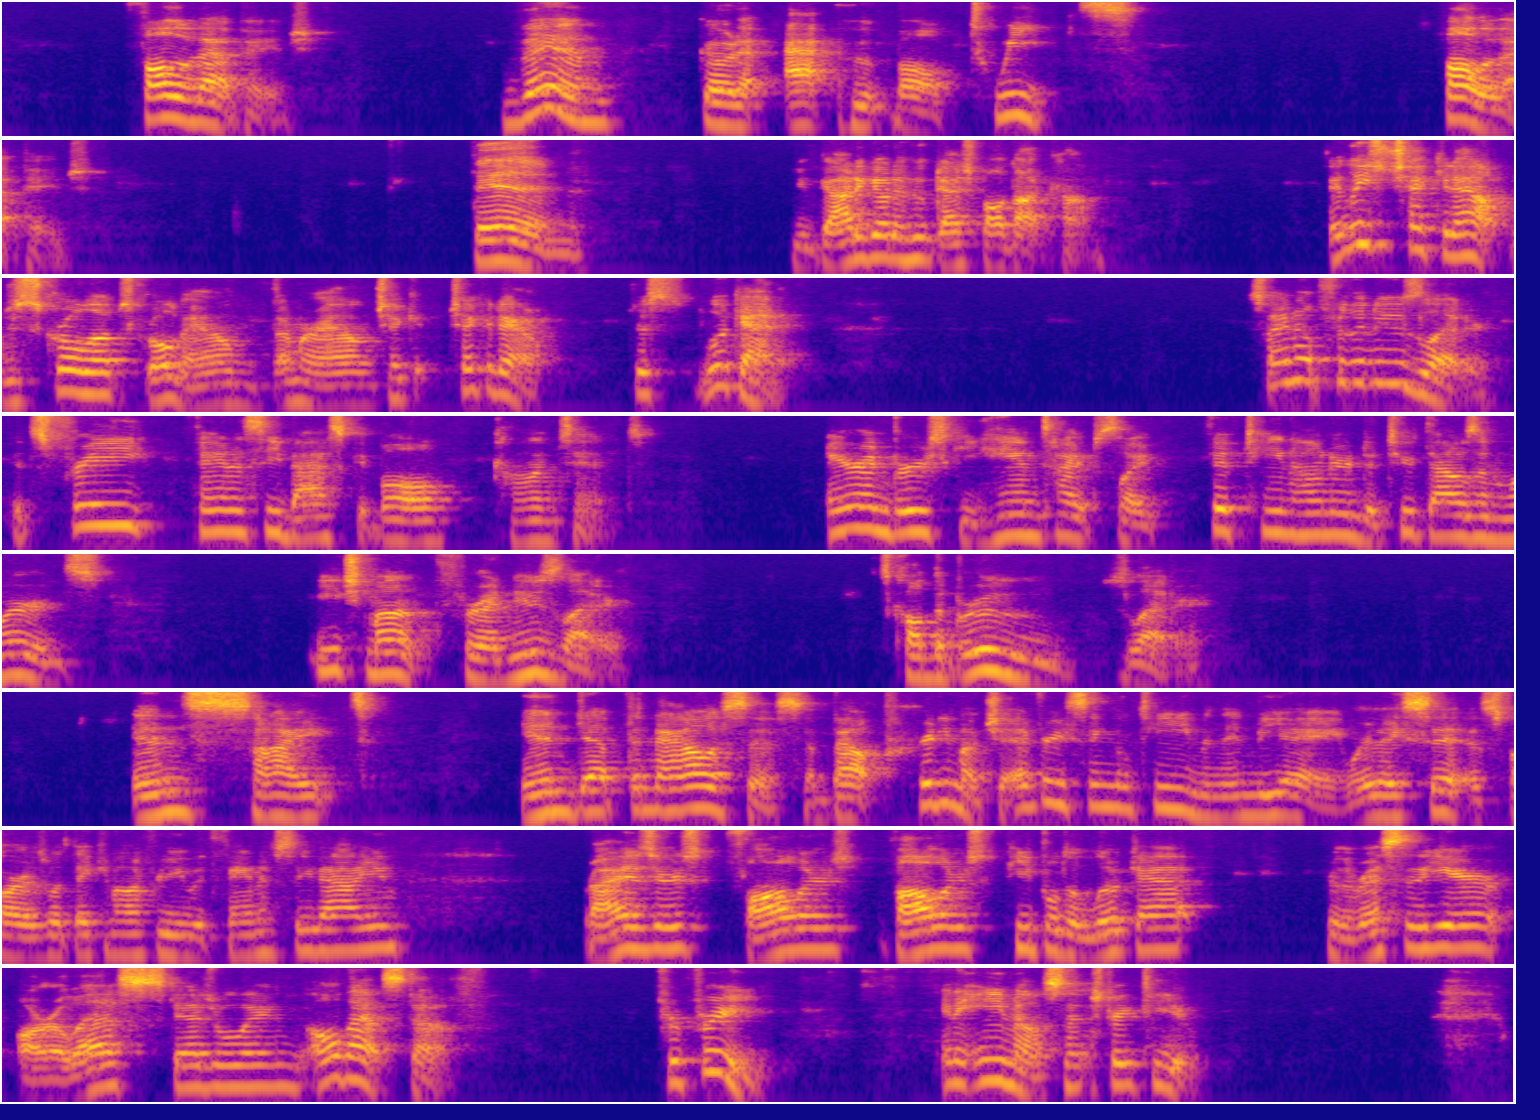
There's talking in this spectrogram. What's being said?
Follow that page. Then go to at Hoopball Tweets. Follow that page. Then you've got to go to hoop-ball.com. At least check it out. Just scroll up, scroll down, thumb around, check it, check it out. Just look at it. Sign up for the newsletter. It's free fantasy basketball content. Aaron Brewski hand types like 1,500 to 2,000 words each month for a newsletter. It's called the Brews Letter. Insight, in depth analysis about pretty much every single team in the NBA, where they sit as far as what they can offer you with fantasy value, risers, fallers, fallers, people to look at for the rest of the year, ROS scheduling, all that stuff for free in an email sent straight to you.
